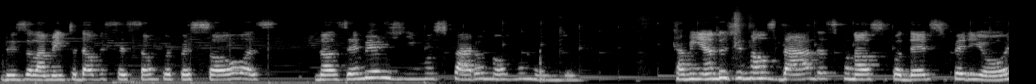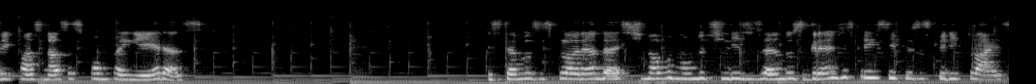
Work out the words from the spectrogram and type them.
Do isolamento da obsessão por pessoas, nós emergimos para o novo mundo caminhando de mãos dadas com o nosso poder superior e com as nossas companheiras, estamos explorando este novo mundo utilizando os grandes princípios espirituais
